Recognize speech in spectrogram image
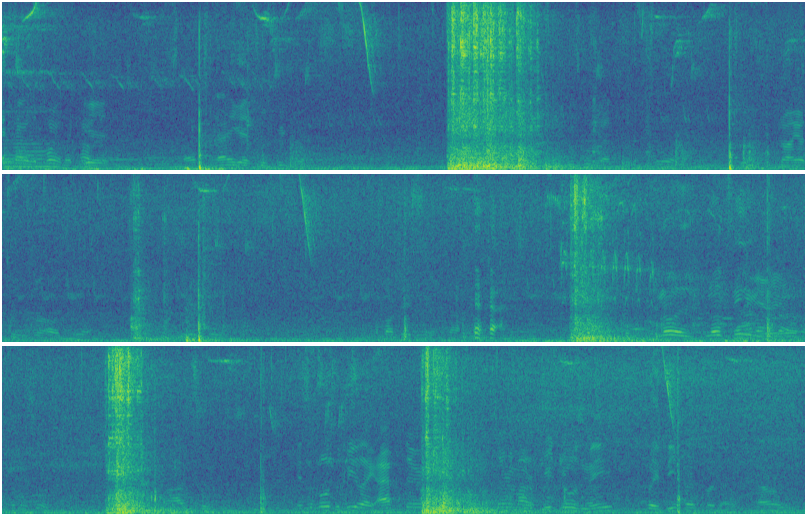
that kind of point. That kind yeah. of Now you got two free. No, I got two as well. Oh, two. How about this no, no team. Yeah, yeah. It's supposed to be like after a certain amount of free throws made, play defense, but like, not really.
